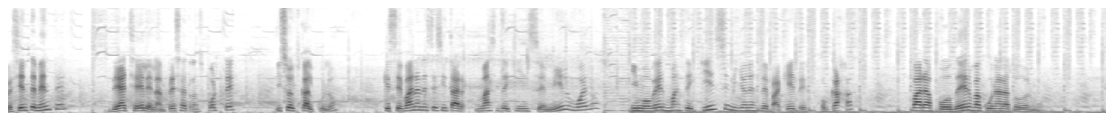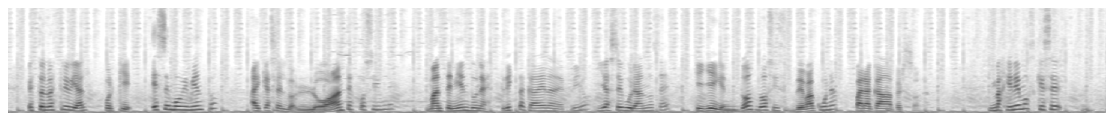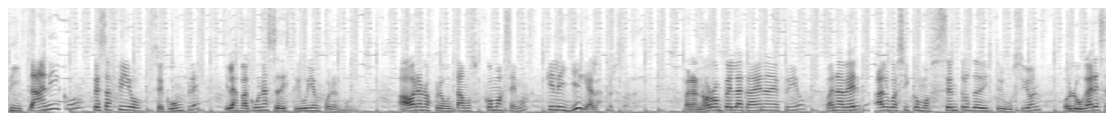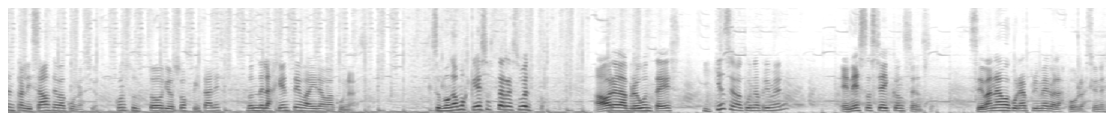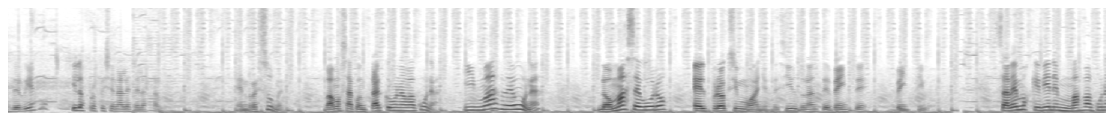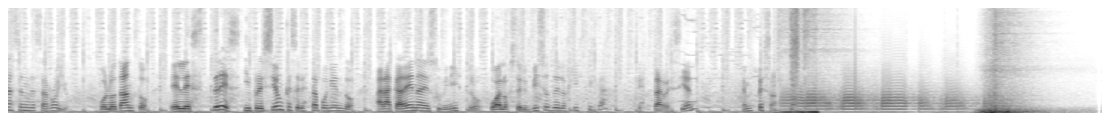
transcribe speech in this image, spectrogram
Recientemente, DHL, la empresa de transporte, hizo el cálculo que se van a necesitar más de 15.000 vuelos y mover más de 15 millones de paquetes o cajas para poder vacunar a todo el mundo. Esto no es trivial porque ese movimiento hay que hacerlo lo antes posible, manteniendo una estricta cadena de frío y asegurándose que lleguen dos dosis de vacuna para cada persona. Imaginemos que ese titánico desafío se cumple y las vacunas se distribuyen por el mundo. Ahora nos preguntamos cómo hacemos que le llegue a las personas. Para no romper la cadena de frío, van a haber algo así como centros de distribución o lugares centralizados de vacunación, consultorios, hospitales, donde la gente va a ir a vacunarse. Supongamos que eso está resuelto. Ahora la pregunta es, ¿y quién se vacuna primero? En eso sí hay consenso se van a vacunar primero a las poblaciones de riesgo y los profesionales de la salud. En resumen, vamos a contar con una vacuna y más de una, lo más seguro, el próximo año, es decir, durante 2021. Sabemos que vienen más vacunas en desarrollo, por lo tanto, el estrés y presión que se le está poniendo a la cadena de suministro o a los servicios de logística está recién empezando.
